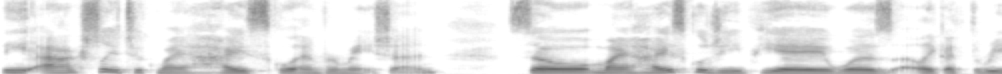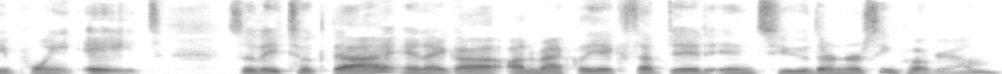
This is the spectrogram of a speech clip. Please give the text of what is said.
they actually took my high school information. So my high school GPA was like a 3.8. So they took that and I got automatically accepted into their nursing program.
